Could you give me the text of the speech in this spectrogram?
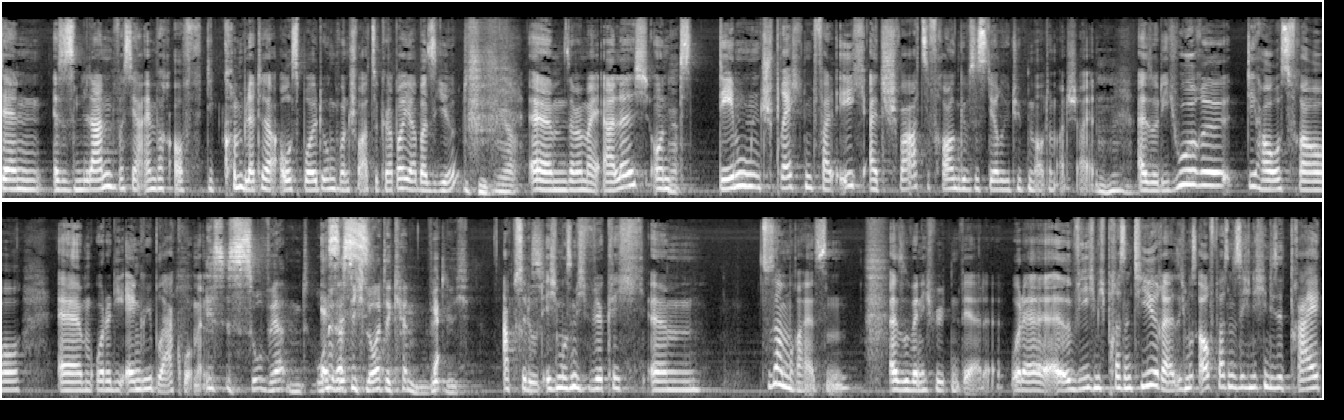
Denn es ist ein Land, was ja einfach auf die komplette Ausbeutung von schwarzen Körper ja basiert. Ja. Ähm, sagen wir mal ehrlich. Und Ja. Dementsprechend falle ich als schwarze Frau in gewisse Stereotypen automatisch ein. Also die Hure, die Hausfrau ähm, oder die angry black woman. es ist so wertend, ohne Es dass dich Leute kennen, wirklich. Absolut. Ich muss mich wirklich ähm, zusammenreißen. Also wenn ich wütend werde. Oder äh, wie ich mich präsentiere. Also ich muss aufpassen, dass ich nicht in diese drei äh,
